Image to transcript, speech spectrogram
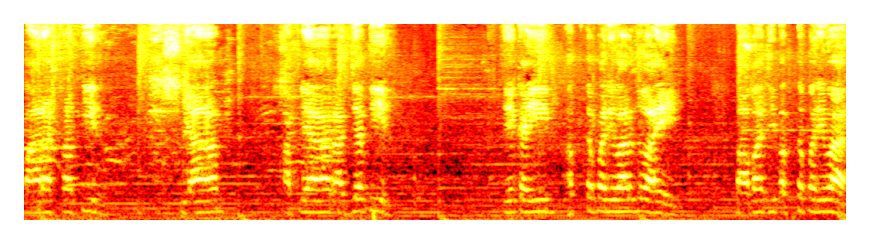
महाराष्ट्रातील या आपल्या राज्यातील जे काही भक्त परिवार जो आहे बाबाजी भक्त परिवार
